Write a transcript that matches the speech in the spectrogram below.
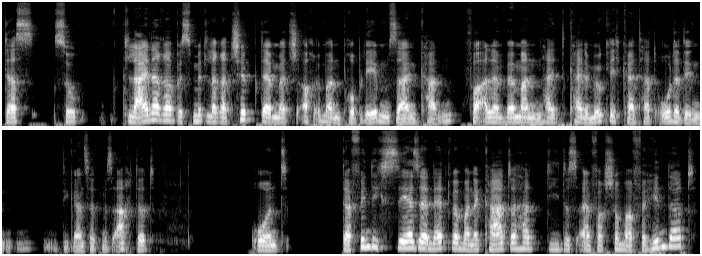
dass so kleinerer bis mittlerer Chip-Damage auch immer ein Problem sein kann. Vor allem, wenn man halt keine Möglichkeit hat oder den die ganze Zeit missachtet. Und da finde ich es sehr, sehr nett, wenn man eine Karte hat, die das einfach schon mal verhindert.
